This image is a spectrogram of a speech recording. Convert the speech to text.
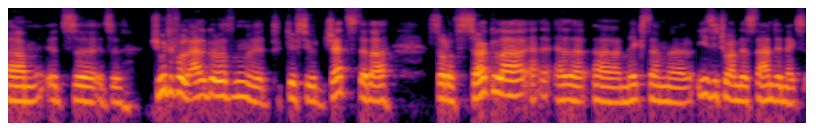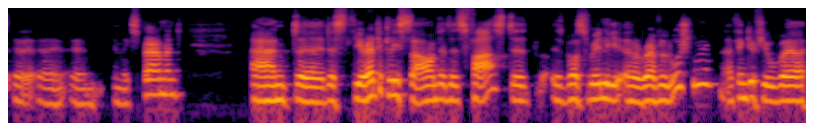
Um, it's, a, it's a beautiful algorithm. It gives you jets that are sort of circular, uh, uh, makes them uh, easy to understand in, ex in, experiment. And it is theoretically sound, it is fast. It, it was really a revolution. I think if you were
